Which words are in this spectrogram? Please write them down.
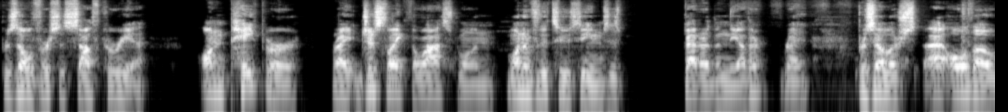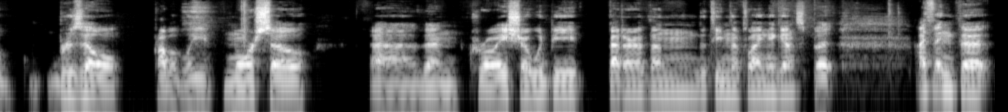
Brazil versus South Korea. On paper, right, just like the last one, one of the two teams is better than the other, right? Brazil, are, uh, although Brazil probably more so uh, than Croatia would be better than the team they're playing against, but I think that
